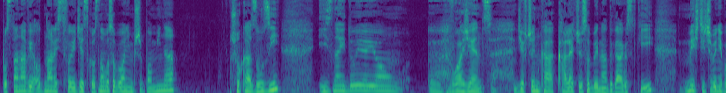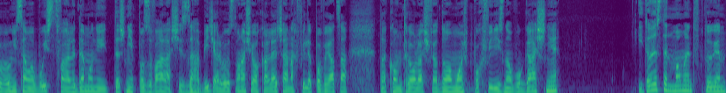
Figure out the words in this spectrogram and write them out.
postanawia odnaleźć swoje dziecko. Znowu sobie o nim przypomina, szuka Zuzi i znajduje ją w łazience. Dziewczynka kaleczy sobie nadgarstki, myśli, żeby nie popełnić samobójstwa, ale demon jej też nie pozwala się zabić, prostu ona się okalecza, na chwilę powraca, ta kontrola, świadomość po chwili znowu gaśnie. I to jest ten moment, w którym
